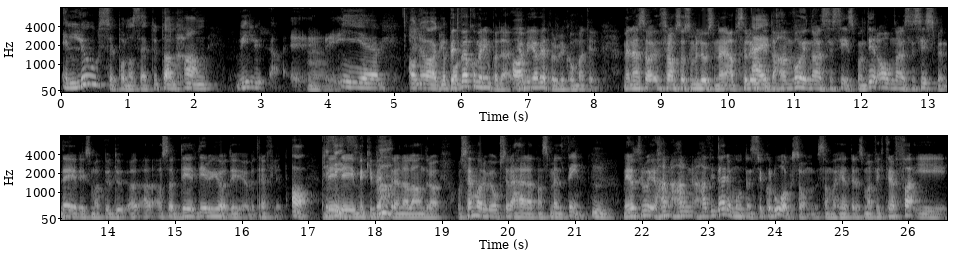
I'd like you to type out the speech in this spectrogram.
en loser på något sätt. Utan han vill ju eh, i... eh, Ja, nu har jag glömt Vet du vad jag kommer in på där? Ja. Jag, jag vet vad du vill komma till. Men alltså framstå som en loser? Nej absolut Nej. inte. Han var ju narcissist. Och en del av narcissismen det är liksom att du, du alltså det, det du gör det är överträffligt. Ja, Det, precis. det är mycket bättre än alla andra. Och sen var det väl också det här att man smälte in. Mm. Men jag tror, han, han hade däremot en psykolog som, som, vad heter det, som han fick träffa i,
